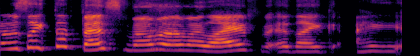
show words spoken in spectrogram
was like the best moment of my life. And like I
